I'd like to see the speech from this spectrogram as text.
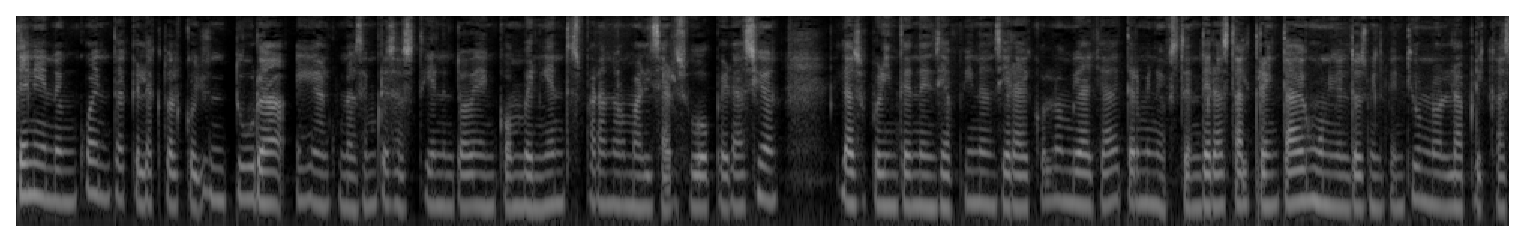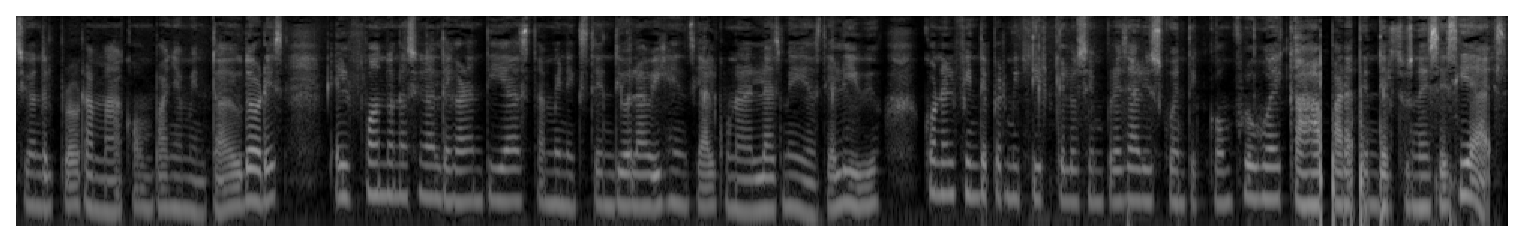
Teniendo en cuenta que la actual coyuntura eh, algunas empresas tienen todavía inconvenientes para normalizar su operación. La Superintendencia Financiera de Colombia ya determinó extender hasta el 30 de junio del 2021 la aplicación del programa de acompañamiento a deudores. El Fondo Nacional de Garantías también extendió la vigencia de algunas de las medidas de alivio con el fin de permitir que los empresarios cuenten con flujo de caja para atender sus necesidades.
